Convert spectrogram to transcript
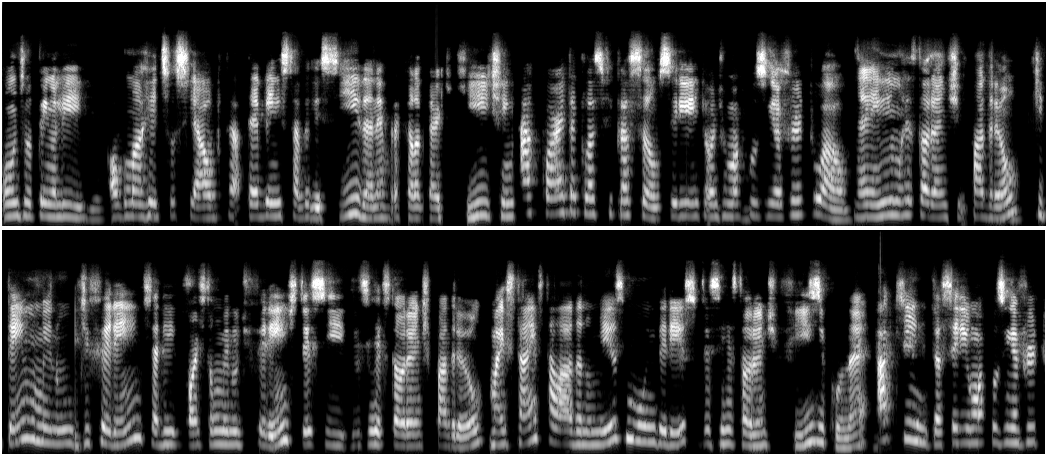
onde eu tenho ali alguma rede social que está até bem estabelecida, né, para aquela Dark Kitchen. A quarta classificação seria então de uma cozinha virtual, né, em um restaurante padrão, que tem um menu diferente, ali pode ter um menu diferente desse, desse restaurante padrão, mas está instalada no mesmo endereço desse restaurante físico, né? A quinta seria uma cozinha virtual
